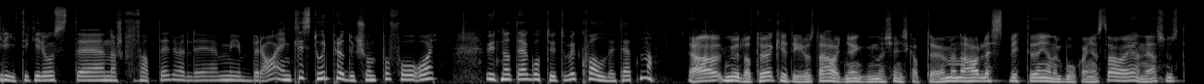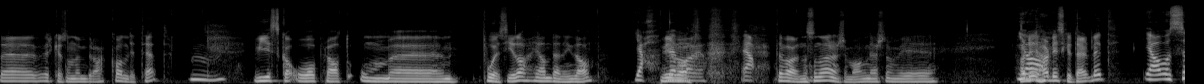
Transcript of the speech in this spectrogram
kritikerrost eh, norsk forfatter. Veldig mye bra. Egentlig stor produksjon på få år, uten at det har gått utover kvaliteten. da. Ja, Mulig at du er kritiker hos deg, jeg har ikke egentlig noe kjennskap til det, men jeg har lest litt i den ene boka hans. og Jeg er enig, jeg syns det virker som en bra kvalitet. Mm. Vi skal òg prate om eh, poesi, da, i anledning dagen. Ja, Vi det var- var jo. Det var jo noe sånt arrangement der som vi har, Ja. har diskutert litt. Ja, også,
